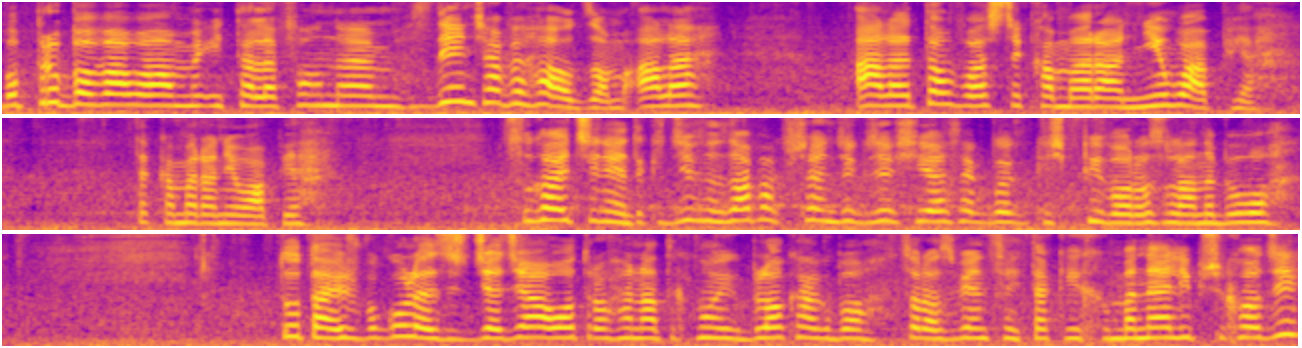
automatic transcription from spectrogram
bo próbowałam i telefonem. Zdjęcia wychodzą, ale, ale tą właśnie kamera nie łapie. Ta kamera nie łapie. Słuchajcie, nie, taki dziwny zapach wszędzie gdzieś jest, jakby jakieś piwo rozlane było. Tutaj już w ogóle zdziadziało trochę na tych moich blokach, bo coraz więcej takich meneli przychodzi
